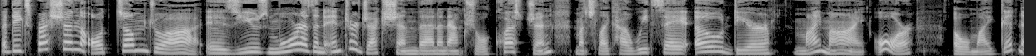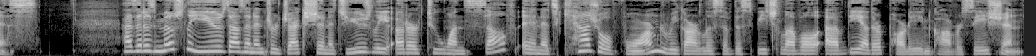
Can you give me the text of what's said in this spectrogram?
But the expression 어쩜 좋아 is used more as an interjection than an actual question, much like how we'd say, oh dear, my my, or oh my goodness. As it is mostly used as an interjection, it's usually uttered to oneself in its casual form, regardless of the speech level of the other party in conversation.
